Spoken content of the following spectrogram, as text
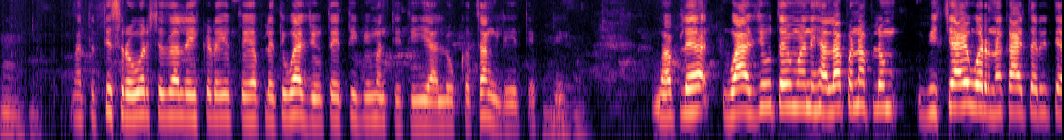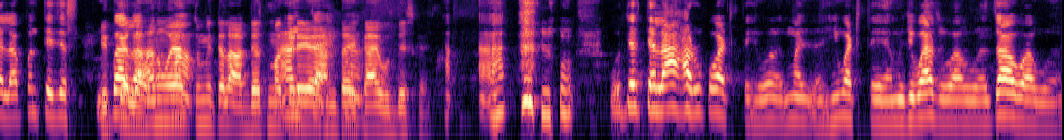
हम्म, हम्म. आता तिसरं वर्ष झालं इकडे येतोय आपल्या ती वाजवतंय ती बी म्हणते ती या लोक चांगली येते आपली. आपल्या वाजवतोय म्हण ह्याला पण आपलं विचार वरनं काय तरी त्याला पण त्याच्या इतक्या लहान वयात तुम्ही त्याला अध्यात्माकडे आणताय, आणताय हा. काय उद्देश काय? उद्या त्याला हारूक वाटते व माझं ही वाटते म्हणजे वाजवावं जावावं.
